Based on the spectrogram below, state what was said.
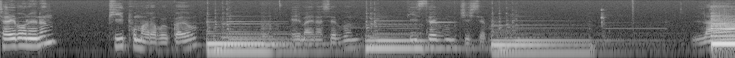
자 이번에는 B4 알아볼까요? A-7, D7, G7 라,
